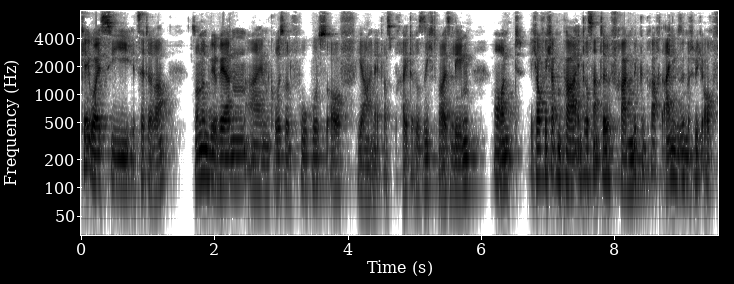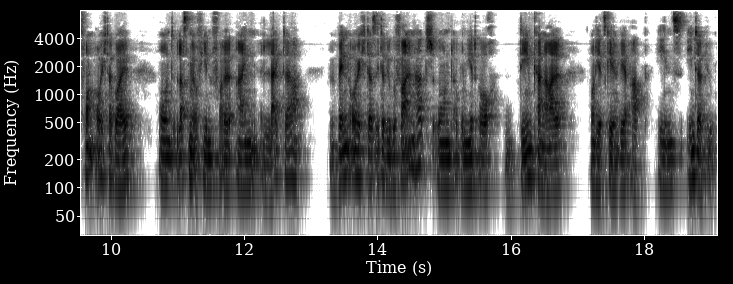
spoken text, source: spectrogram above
KYC etc., sondern wir werden einen größeren Fokus auf ja eine etwas breitere Sichtweise legen. Und ich hoffe, ich habe ein paar interessante Fragen mitgebracht. Einige sind natürlich auch von euch dabei. Und lasst mir auf jeden Fall ein Like da, wenn euch das Interview gefallen hat und abonniert auch den Kanal. Und jetzt gehen wir ab ins Interview.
